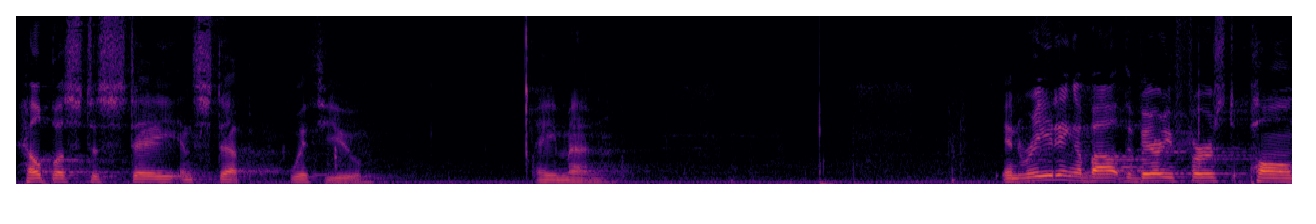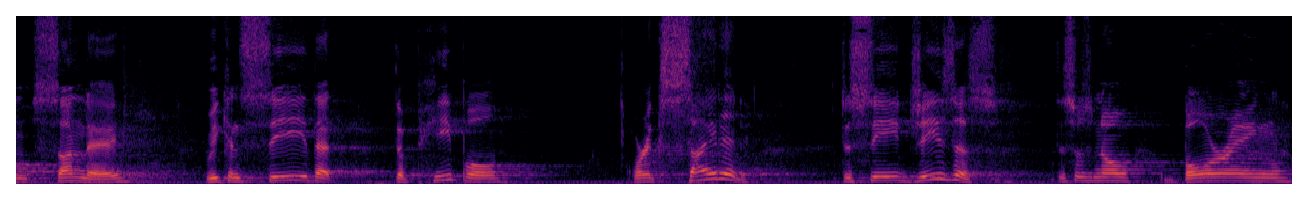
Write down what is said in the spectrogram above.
Help us to stay in step with you. Amen. In reading about the very first Palm Sunday, we can see that the people were excited to see Jesus. This was no boring,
